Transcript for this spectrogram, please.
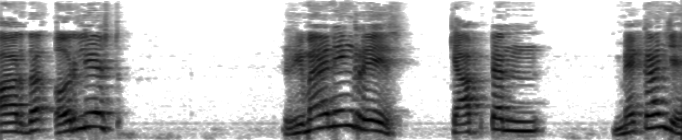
are the earliest remaining race captain Mackenzie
